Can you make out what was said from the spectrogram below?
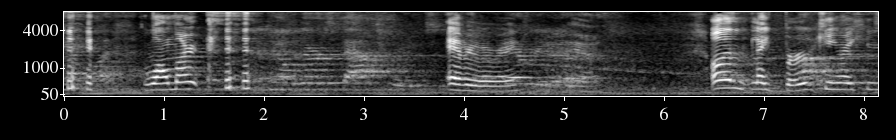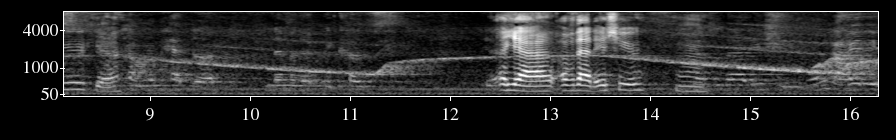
have what? Walmart No, there's bathrooms everywhere, right? everywhere. Yeah. Oh, and like Burger King right here. Yeah. Kind of had to limit it because Uh, yeah, of that issue. Mm. of that issue. One guy, they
